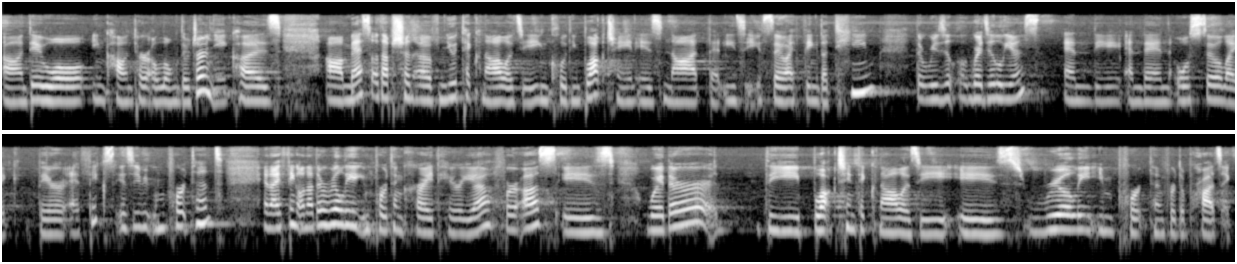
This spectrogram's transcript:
uh, they will encounter along their journey because uh, mass adoption of new technology, including blockchain, is not that easy. So I think the team, the resi resilience, and, the, and then also like their ethics is important. And I think another really important criteria for us is whether the blockchain technology is really important for the project.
